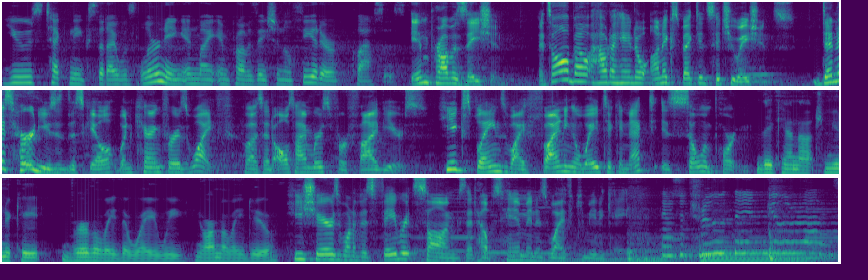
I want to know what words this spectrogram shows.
use techniques that I was learning in my improvisational theater classes. Improvisation. It's all about how to handle unexpected situations. Dennis Hurd uses the skill when caring for his wife, who has had Alzheimer's for five years. He explains why finding a way to connect is so important. They cannot communicate verbally the way we normally do. He shares one of his favorite songs that helps him and his wife communicate. There's a truth in your eyes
